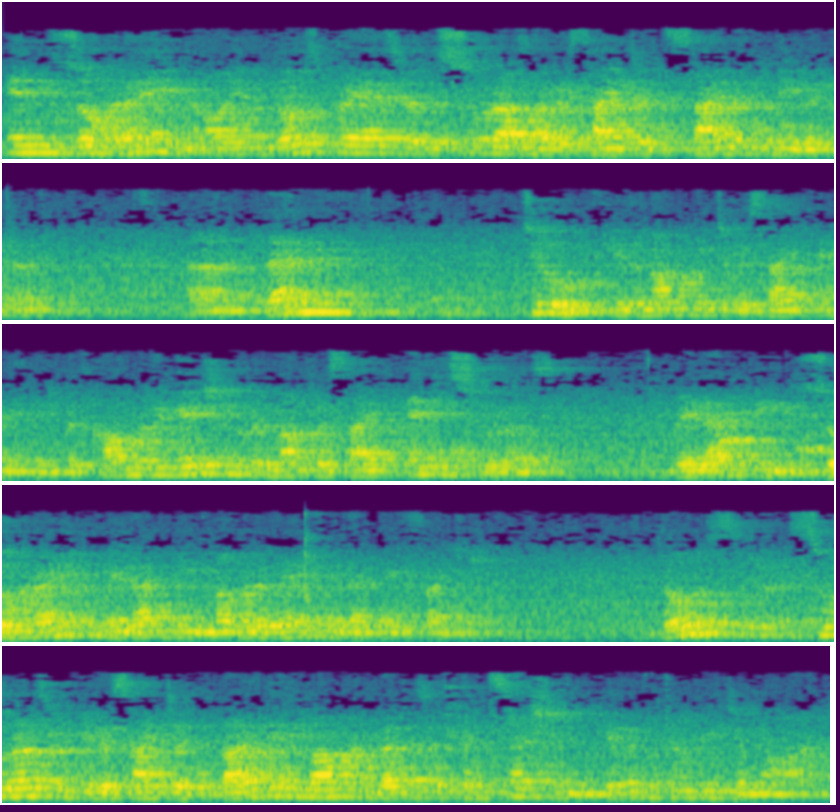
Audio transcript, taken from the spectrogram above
In Zuhrain or in those prayers where the surahs are recited silently, with, uh, then too you do not need to recite anything. The congregation will not recite any surahs. May that be Zuhrain, may that be Maghribain, may that be Fajr. Those surahs will be recited by the Imam and that is a concession given to the Jama'at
